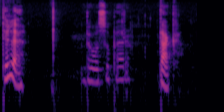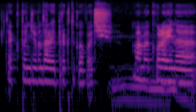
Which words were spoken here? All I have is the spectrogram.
Tyle. Było super. Tak. Tak będziemy dalej praktykować. Mamy kolejne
